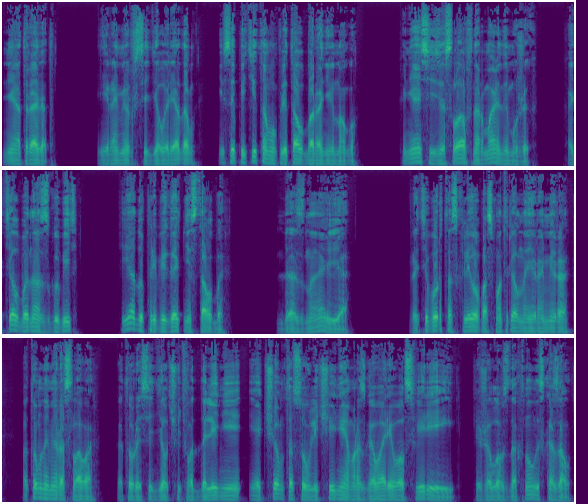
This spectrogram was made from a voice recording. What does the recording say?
«Не отравят». Яромир сидел рядом и с аппетитом уплетал баранью ногу. «Князь Изяслав нормальный мужик. Хотел бы нас сгубить, яду прибегать не стал бы. Да знаю я. Ратибор тоскливо посмотрел на Яромира, потом на Мирослава, который сидел чуть в отдалении и о чем-то с увлечением разговаривал с Вереей, тяжело вздохнул и сказал.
